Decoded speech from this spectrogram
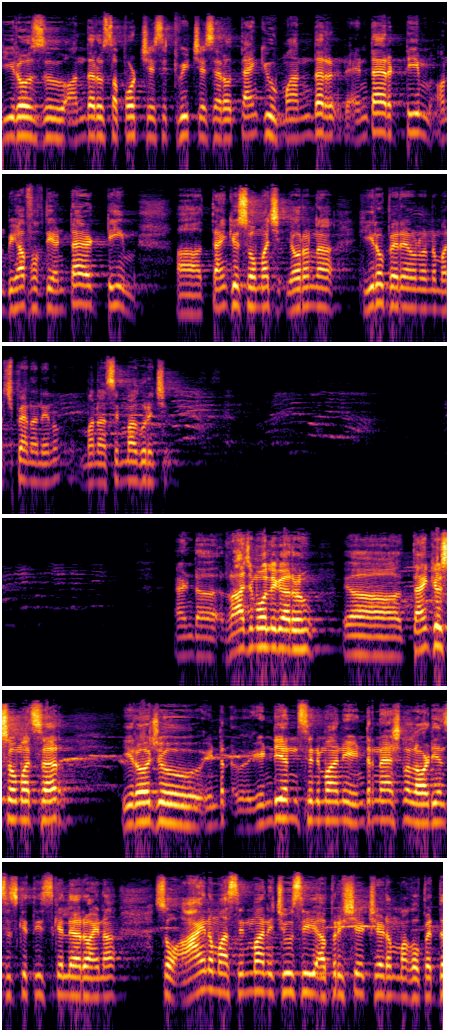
హీరోస్ అందరూ సపోర్ట్ చేసి ట్వీట్ చేశారో థ్యాంక్ యూ మా అందరు entire team on behalf of the entire team thank you so much ఎవరన్నా హీరో పేరు ఏమన్నా మర్చిపోయానా నేను? మన సినిమా గురించి. అండ్ రాజమౌళి గారు thank you so much sir ఈరోజు ఇంటర్ ఇండియన్ సినిమాని ఇంటర్నేషనల్ ఆడియన్సెస్కి తీసుకెళ్ళారు ఆయన. సో ఆయన మా సినిమాని చూసి అప్రిషియేట్ చేయడం మాకు ఒక పెద్ద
